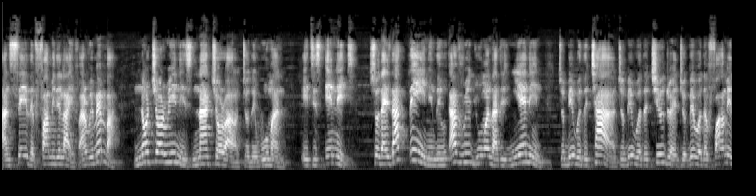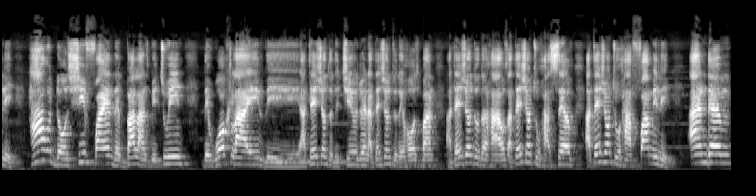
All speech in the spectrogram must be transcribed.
and say the family life. And remember, nurturing is natural to the woman, it is innate. So there is that thing in the average woman that is yearning to be with the child, to be with the children, to be with the family. How does she find the balance between the work life, the attention to the children, attention to the husband, attention to the house, attention to herself, attention to her family? And um,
